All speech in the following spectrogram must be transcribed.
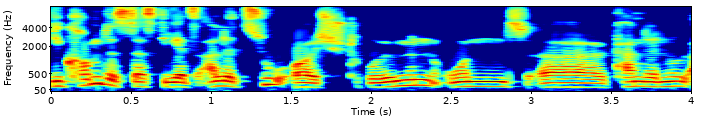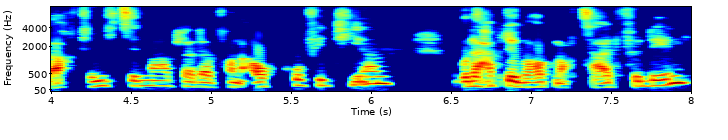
Wie kommt es, dass die jetzt alle zu euch strömen und äh, kann der 0815-Makler davon auch profitieren? Oder habt ihr überhaupt noch Zeit für den?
